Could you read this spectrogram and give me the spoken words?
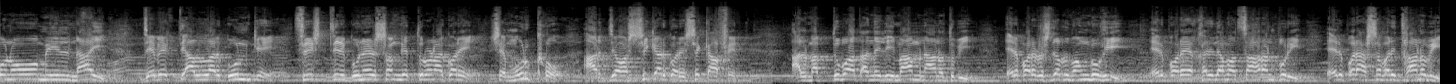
কোনো মিল নাই। যে ব্যক্তি আল্লাহর গুণকে সৃষ্টির গুণের সঙ্গে তুলনা করে, সে মূর্খ, আর যে অস্বীকার করে, সে কাফের। আল মাকতুবাত আনিল ইমাম নানতুবি, এরপরে রশিদ আব্দুল গঙ্গুহি, এরপরে খালিল আহমদ সাহারানপুরি, এরপরে আশরাফ আলী থানবী,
